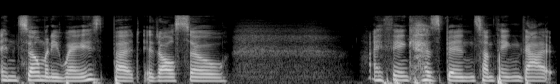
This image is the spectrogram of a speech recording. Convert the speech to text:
in so many ways, but it also, I think, has been something that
